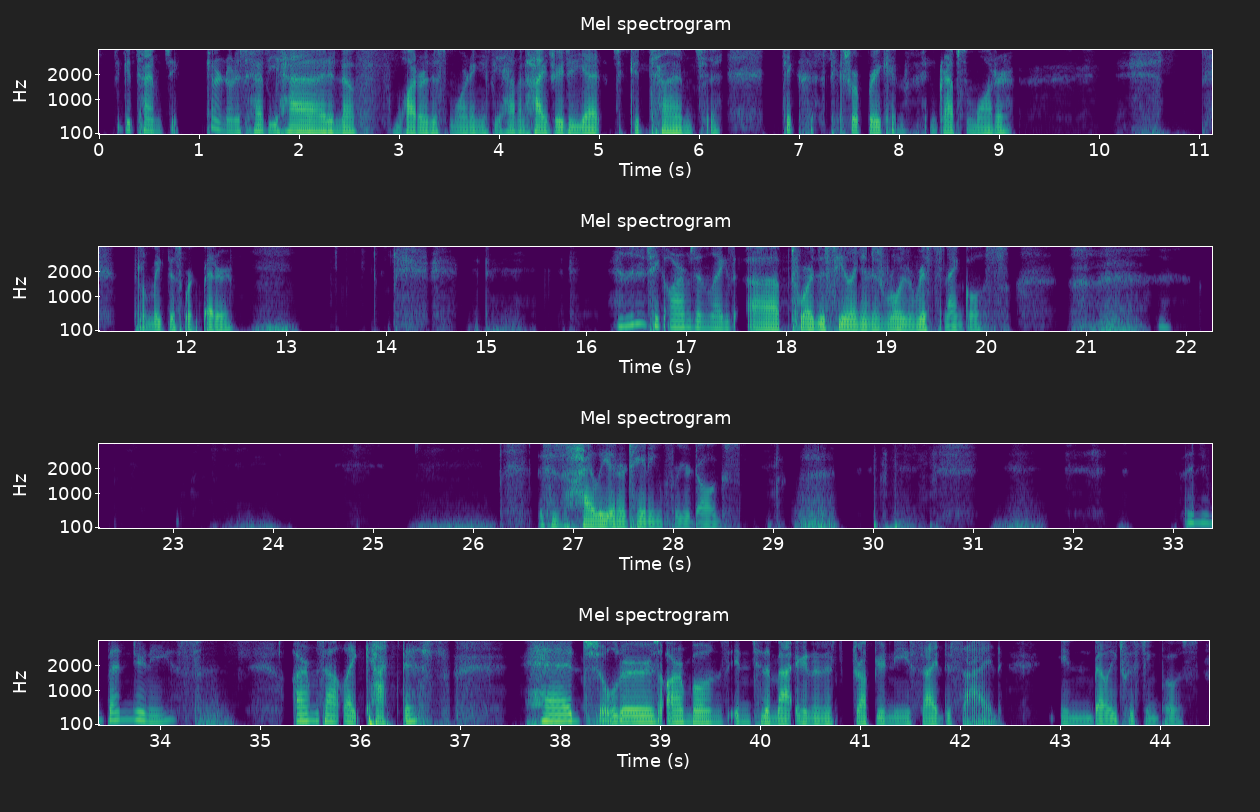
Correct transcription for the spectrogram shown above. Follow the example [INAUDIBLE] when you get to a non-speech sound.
it's a good time to kind of notice have you had enough water this morning? If you haven't hydrated yet, it's a good time to take, take a short break and, and grab some water. That'll make this work better. And then take arms and legs up towards the ceiling and just roll your wrists and ankles. This is highly entertaining for your dogs. Then you bend your knees, arms out like cactus, head, shoulders, arm bones into the mat. You're going to drop your knees side to side in belly twisting pose.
